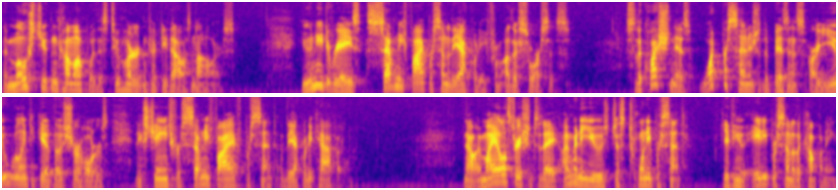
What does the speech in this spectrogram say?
The most you can come up with is $250,000. You need to raise 75% of the equity from other sources. So the question is, what percentage of the business are you willing to give those shareholders in exchange for 75% of the equity capital? Now, in my illustration today, I'm going to use just 20%, giving you 80% of the company.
